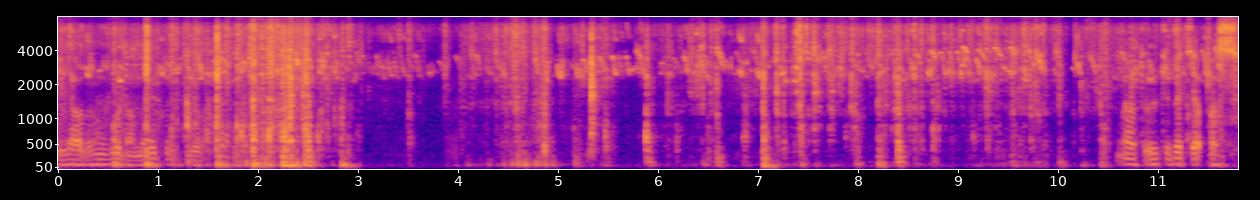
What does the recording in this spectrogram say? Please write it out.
yavrularımız buradan böyle gözüküyorlar. Artık rütubet yapmaz.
